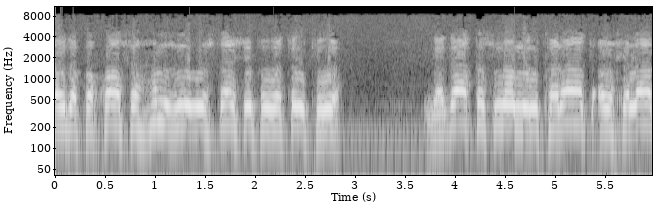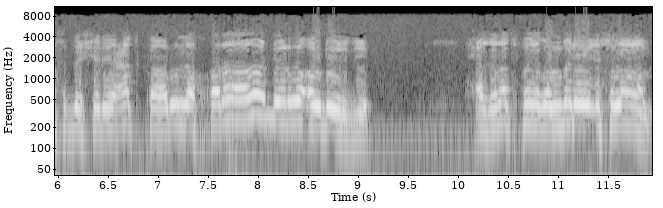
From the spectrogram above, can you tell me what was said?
او د پخوا څخه هم زموږ ستاسې په وطن کې وه د دا قسمه منکرات او خلاف د شریعت کارونه خورا ډېر وه او ډېر دي حضرت پیغمبر اسلام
